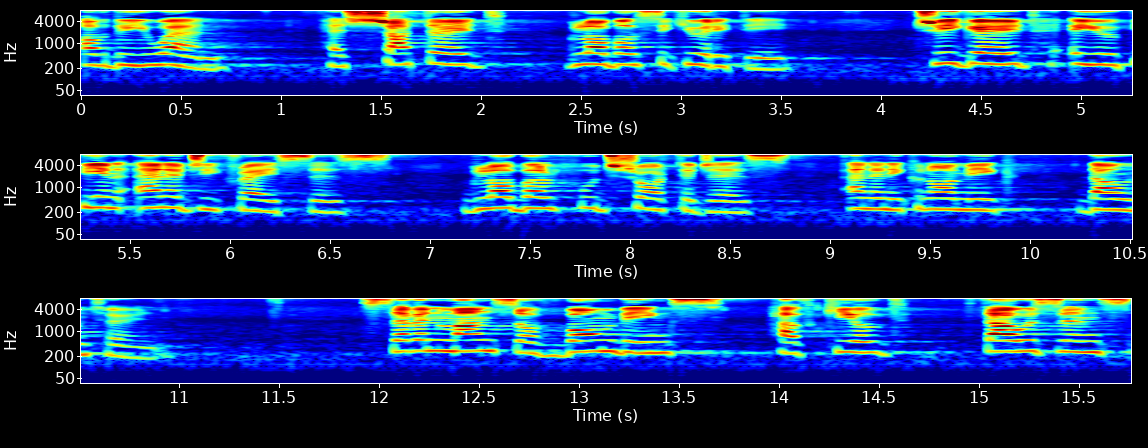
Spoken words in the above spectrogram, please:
of the UN, has shattered global security, triggered a European energy crisis, global food shortages, and an economic downturn. Seven months of bombings have killed thousands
